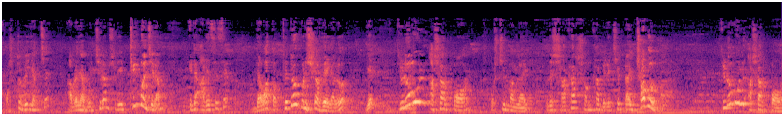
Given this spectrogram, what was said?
স্পষ্ট হয়ে যাচ্ছে। আমরা যা বলছিলাম সেটা ঠিক বলছিলাম। এটা আরএসএস এর দেওয়া তথ্যতেও পরিষ্কার হয়ে গেল যে তৃণমূল আসার পর পশ্চিমবাংলায় ওদের শাখার সংখ্যা বেড়েছে প্রায় ছগুণ। তৃণমূল আসার পর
